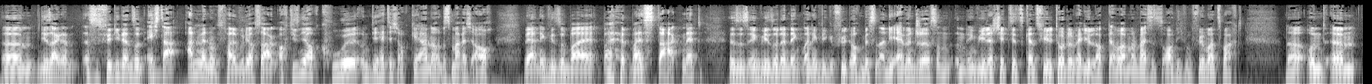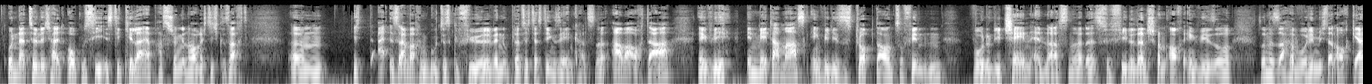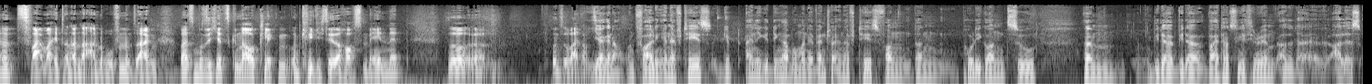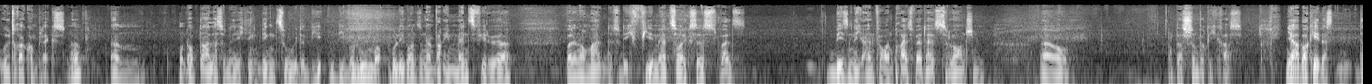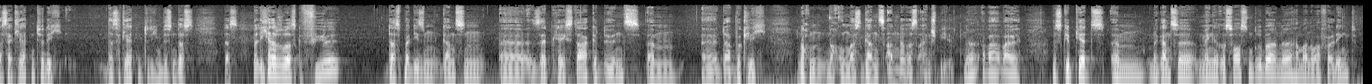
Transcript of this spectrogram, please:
ähm, die sagen dann, das ist für die dann so ein echter Anwendungsfall, wo die auch sagen, ach, die sind ja auch cool und die hätte ich auch gerne und das mache ich auch. Während irgendwie so bei, bei, bei Starknet ist es irgendwie so, dann denkt man irgendwie gefühlt auch ein bisschen an die Avengers und, und irgendwie da steht jetzt ganz viel Total Value Locked, aber man weiß jetzt auch nicht, wofür man es macht. Ne? Und, ähm, und natürlich halt OpenSea ist die Killer-App, hast schon genau richtig gesagt. Ähm, ich, ist einfach ein gutes Gefühl, wenn du plötzlich das Ding sehen kannst. Ne? Aber auch da irgendwie in Metamask irgendwie dieses Dropdown zu finden, wo du die Chain änderst. Ne? Das ist für viele dann schon auch irgendwie so so eine Sache, wo die mich dann auch gerne zweimal hintereinander anrufen und sagen, was muss ich jetzt genau klicken und kriege ich den auch aufs Mainnet? So äh, und so weiter. Und so. Ja, genau. Und vor allen Dingen NFTs gibt einige Dinger, wo man eventuell NFTs von dann Polygon zu ähm, wieder, wieder weiter zu Ethereum, also da, alles ultra komplex. Ne? Ähm, und ob da alles so den richtigen Dingen zugeht, die, die Volumen auf Polygon sind einfach immens viel höher, weil da nochmal natürlich viel mehr Zeugs ist, weil es wesentlich einfacher und preiswerter ist zu launchen. Also, das ist schon wirklich krass. Ja, aber okay, das, das erklärt natürlich, das erklärt natürlich ein bisschen das, das, weil ich hatte so das Gefühl, dass bei diesem ganzen äh, ZK Stark Gedöns ähm, äh, da wirklich noch, noch irgendwas ganz anderes einspielt. Ne? Aber weil es gibt jetzt ähm, eine ganze Menge Ressourcen drüber, ne? haben wir nochmal verlinkt,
